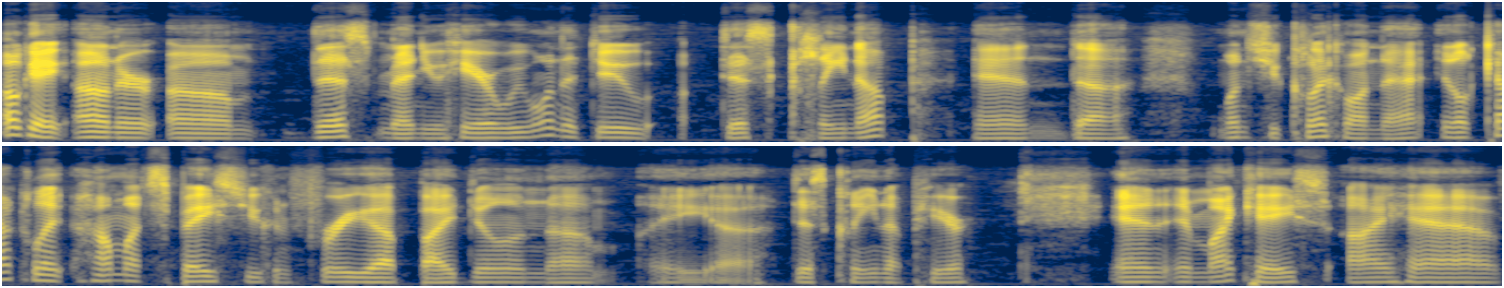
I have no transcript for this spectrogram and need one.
Okay, under um, this menu here, we want to do disk cleanup. And uh, once you click on that, it'll calculate how much space you can free up by doing um, a uh, disk cleanup here. And in my case, I have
